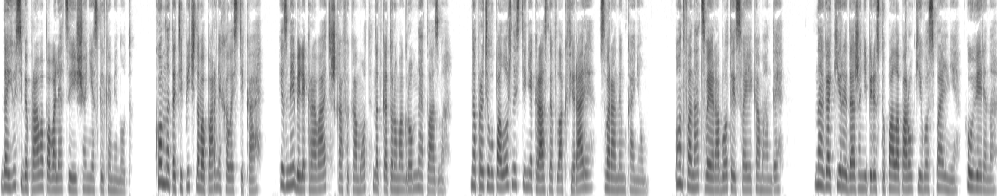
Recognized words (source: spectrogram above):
Даю себе право поваляться еще несколько минут. Комната типичного парня-холостяка – из мебели кровать, шкаф и комод, над которым огромная плазма. На противоположной стене красный флаг Феррари с вороным конем. Он фанат своей работы и своей команды. Нога Киры даже не переступала порог его спальни, уверена.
